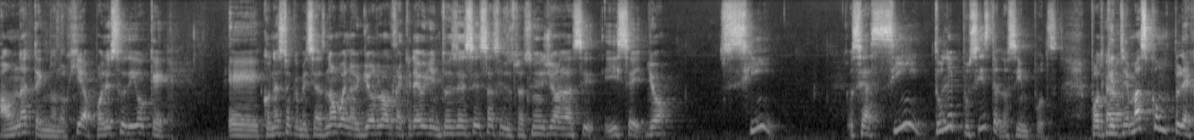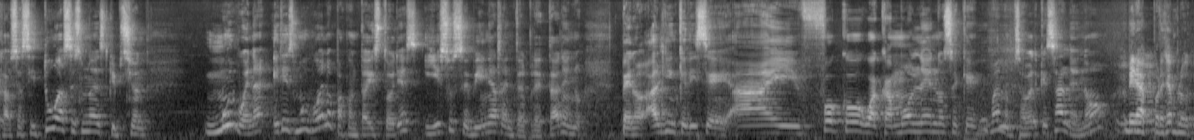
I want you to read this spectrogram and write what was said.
a una tecnología. Por eso digo que eh, con esto que me decías, no, bueno, yo lo recreo y entonces esas ilustraciones yo las hice yo. Sí. O sea, sí, tú le pusiste los inputs. Porque entre más compleja, o sea, si tú haces una descripción muy buena, eres muy bueno para contar historias y eso se viene a reinterpretar. En, pero alguien que dice, ay, foco, guacamole, no sé qué, bueno, pues a ver qué sale, ¿no? Mira, por ejemplo,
